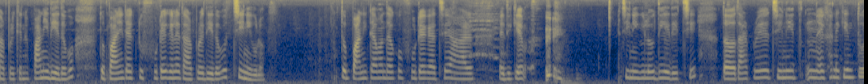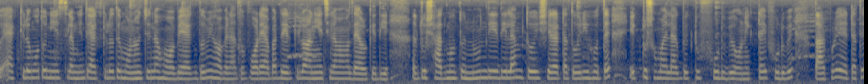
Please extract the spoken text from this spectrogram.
তারপর এখানে পানি দিয়ে দেবো। তো পানিটা একটু ফুটে গেলে তারপরে দিয়ে দেবো চিনিগুলো। তো পানিটা আমার দেখো ফুটে গেছে আর এদিকে চিনিগুলো দিয়ে দিচ্ছি। তো তারপরে চিনি এখানে কিন্তু এক কিলো মতো নিয়ে এসেছিলাম, কিন্তু এক কিলোতে মনে হচ্ছে না হবে, একদমই হবে না। তো পরে আবার দেড় কিলো আনিয়েছিলাম আমার দেওরকে দিয়ে। একটু স্বাদ মতো নুন দিয়ে দিলাম, তো এই সেরাটা তৈরি হতে একটু সময় লাগবে, একটু ফুটবে, অনেকটাই ফুটবে। তারপরে এটাতে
